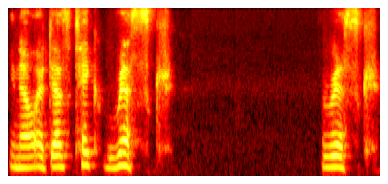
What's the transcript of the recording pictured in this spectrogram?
You know, it does take risk, risk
